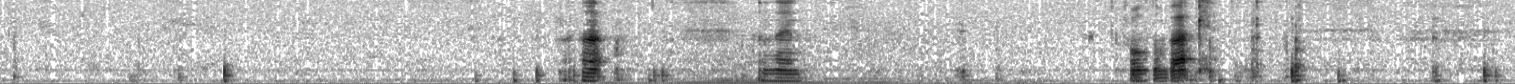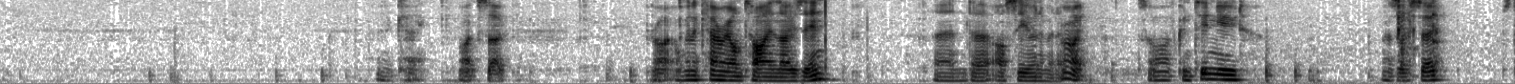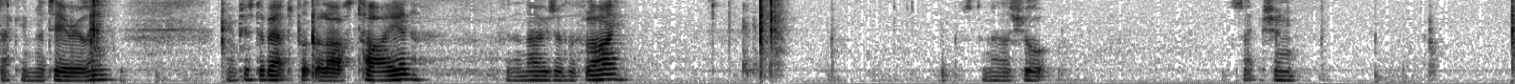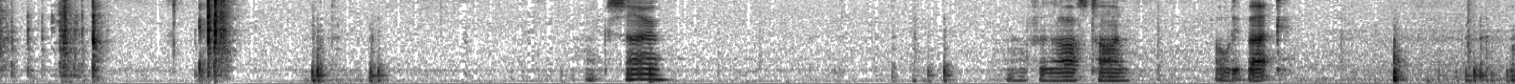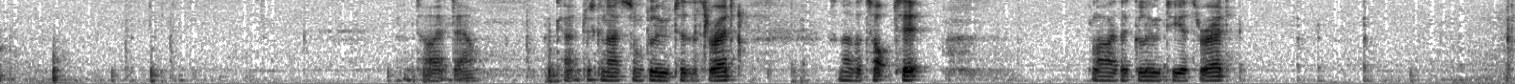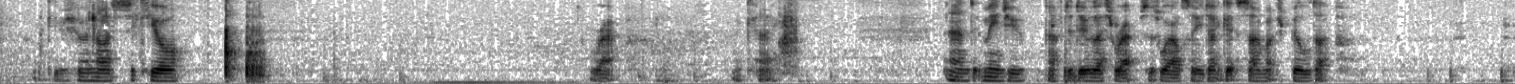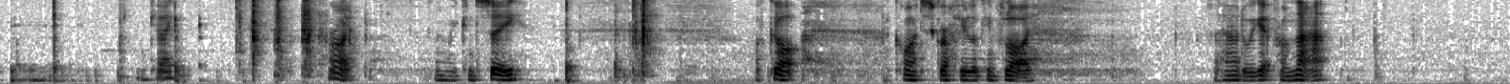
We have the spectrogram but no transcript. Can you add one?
that and then fold them back okay like so right I'm going to carry on tying those in and uh, I'll see you in a minute right so I've continued as I said stacking material in I'm just about to put the last tie in for the nose of the fly. Just another short section. Like so. And for the last time, fold it back. And tie it down. Okay, I'm just going to add some glue to the thread. It's another top tip. Apply the glue to your thread. It gives you a nice secure wrap. Okay. And it means you have to do less wraps as well so you don't get so much build up. Okay. Right, and we can see I've got quite a scruffy looking fly so how do we get from that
